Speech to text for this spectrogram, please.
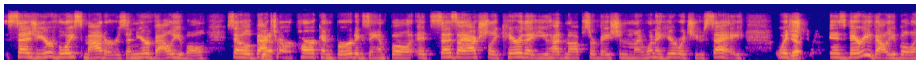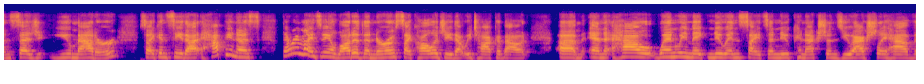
says your voice matters and you're valuable. So back yep. to our park and bird example, it says I actually care that you had an observation and I want to hear what you say, which yep is very valuable and says you matter. So I can see that happiness. That reminds me a lot of the neuropsychology that we talk about um, and how when we make new insights and new connections, you actually have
